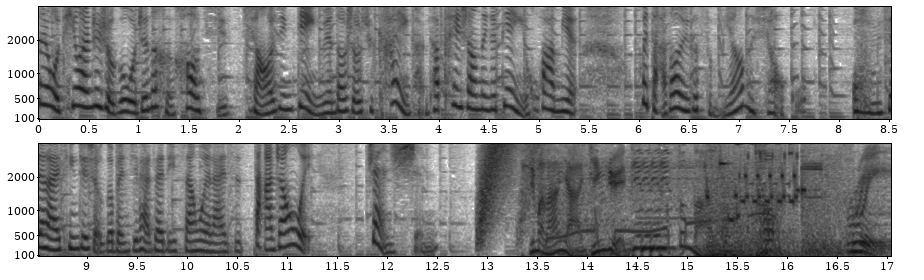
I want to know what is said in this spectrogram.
但是我听完这首歌，我真的很好奇，想要进电影院到时候去看一看，它配上那个电影画面，会达到一个怎么样的效果？我们先来听这首歌，本期排在第三位，来自大张伟，《战神》。喜马拉雅音乐巅巅峰榜 Top Three。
